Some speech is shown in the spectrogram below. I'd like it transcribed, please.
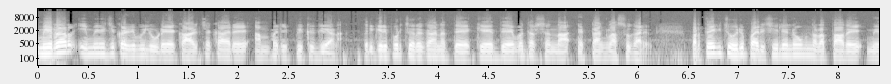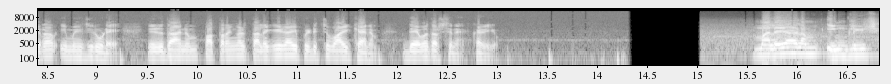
മിറർ ഇമേജ് കഴിവിലൂടെ കാഴ്ചക്കാരെ അമ്പരിപ്പിക്കുകയാണ്. തിരുക്കരിപ്പൂർ ചെറുകാനത്തെ കെ ദേവദർശ് എന്ന എട്ടാം ക്ലാസ്സുകാരൻ. പ്രത്യേകിച്ച് ഒരു പരിശീലനവും നടത്താതെ മിറർ ഇമേജിലൂടെ എഴുതാനും പത്രങ്ങൾ തലകീഴായി പിടിച്ചു വായിക്കാനും ദേവദർശന് കഴിയും. മലയാളം ഇംഗ്ലീഷ്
